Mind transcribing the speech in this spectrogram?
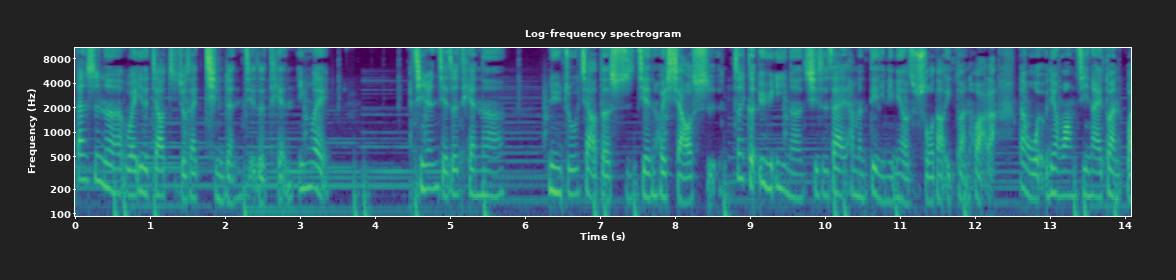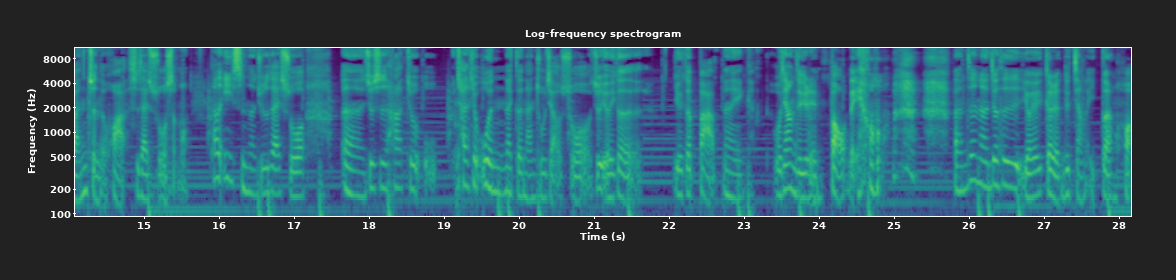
但是呢，唯一的交集就在情人节这天，因为。情人节这天呢，女主角的时间会消失。这个寓意呢，其实在他们电影里面有说到一段话啦，但我有点忘记那一段完整的话是在说什么。他的意思呢，就是在说，嗯，就是他就他就问那个男主角说，就有一个有一个爸，那我这样子有点暴雷 哦。反正呢，就是有一个人就讲了一段话，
